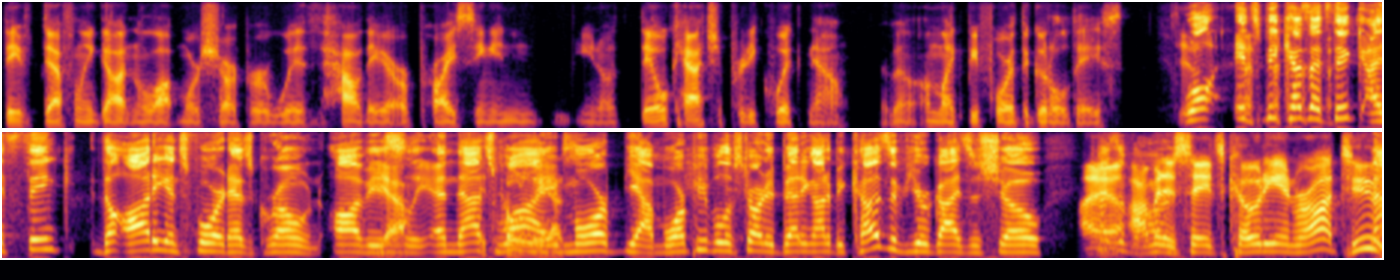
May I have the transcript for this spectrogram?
They've definitely gotten a lot more sharper with how they are pricing, and you know, they'll catch it pretty quick now, unlike before the good old days. Well, it's because I think I think the audience for it has grown, obviously, and that's it totally why has. more yeah more people have started betting on it because of your guys' show. I, because of I'm going to say it's Cody and Raw too. Nah,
